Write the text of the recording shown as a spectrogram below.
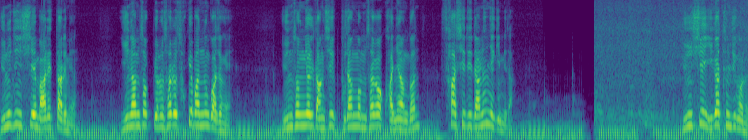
윤우진 씨의 말에 따르면 이남석 변호사를 소개받는 과정에 윤석열 당시 부장검사가 관여한 건 사실이라는 얘기입니다. 윤 씨의 이 같은 증언은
